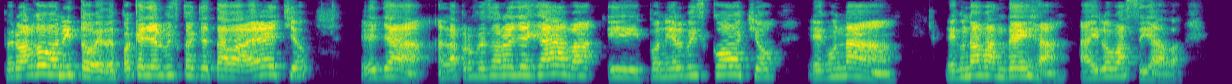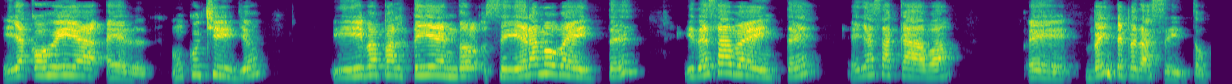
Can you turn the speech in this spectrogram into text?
Pero algo bonito es, después que ya el bizcocho estaba hecho, ella, la profesora llegaba y ponía el bizcocho en una, en una bandeja, ahí lo vaciaba. Ella cogía el, un cuchillo y iba partiendo, si éramos 20, y de esas 20, ella sacaba 20 eh, pedacitos.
